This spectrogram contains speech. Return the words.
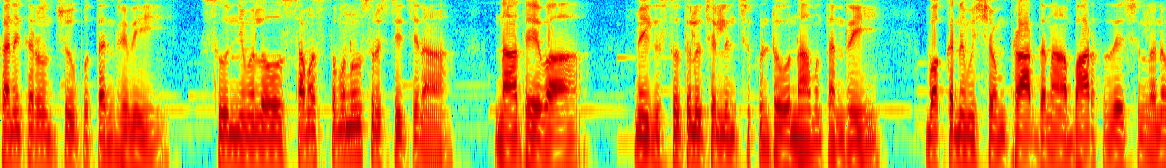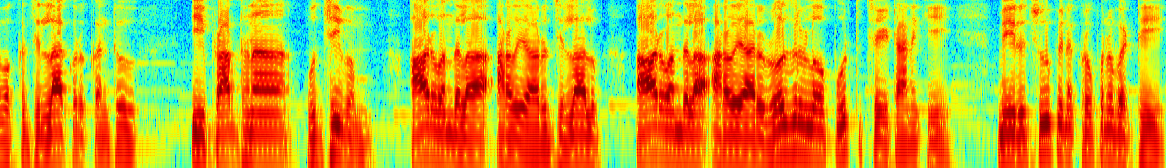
కనికరం చూపు తండ్రివి శూన్యములో సమస్తమును సృష్టించిన నా దేవా మీకు స్థుతులు చెల్లించుకుంటూ ఉన్నాము తండ్రి. ఒక్క నిమిషం ప్రార్థన భారతదేశంలోని ఒక్క జిల్లా కొరకంటూ ఈ ప్రార్థన ఉజ్జీవం ఆరు వందల అరవై ఆరు జిల్లాలు ఆరు వందల అరవై ఆరు రోజులలో పూర్తి చేయటానికి మీరు చూపిన కృపను బట్టి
